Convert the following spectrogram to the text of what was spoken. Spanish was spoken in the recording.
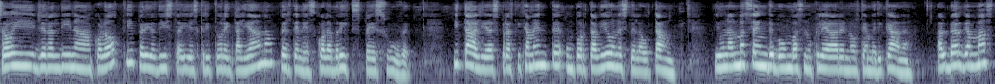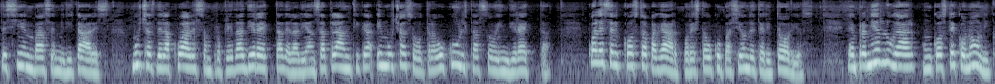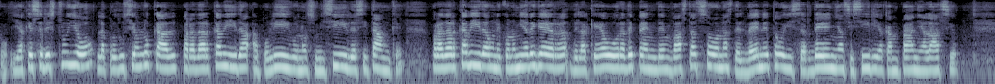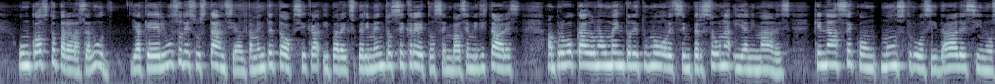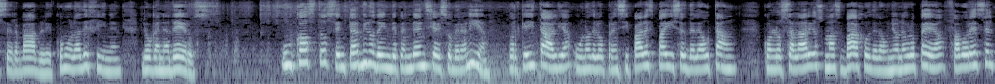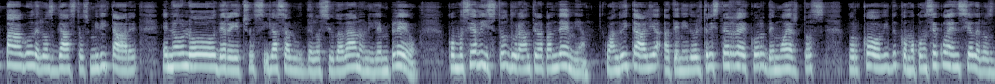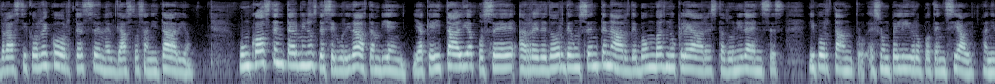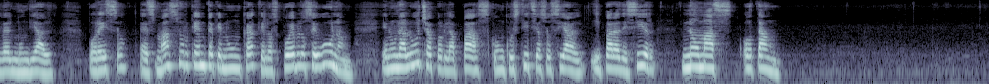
Soy Geraldina Colotti, periodista y escritora italiana, pertenezco a la BRICS PSV. Italia es prácticamente un portaaviones de la OTAN y un almacén de bombas nucleares norteamericanas. Alberga más de 100 bases militares, muchas de las cuales son propiedad directa de la Alianza Atlántica y muchas otras ocultas o indirectas. ¿Cuál es el costo a pagar por esta ocupación de territorios? En primer lugar, un coste económico, ya que se destruyó la producción local para dar cabida a polígonos, misiles y tanques, para dar cabida a una economía de guerra de la que ahora dependen vastas zonas del Véneto y Cerdeña, Sicilia, Campania, Lazio. Un costo para la salud, ya que el uso de sustancias altamente tóxicas y para experimentos secretos en bases militares han provocado un aumento de tumores en personas y animales, que nace con monstruosidades inobservables, como la definen los ganaderos. Un costo en términos de independencia y soberanía, porque Italia, uno de los principales países de la OTAN, con los salarios más bajos de la Unión Europea, favorece el pago de los gastos militares y no los derechos y la salud de los ciudadanos ni el empleo, como se ha visto durante la pandemia, cuando Italia ha tenido el triste récord de muertos por COVID como consecuencia de los drásticos recortes en el gasto sanitario. Un coste en términos de seguridad también, ya que Italia posee alrededor de un centenar de bombas nucleares estadounidenses y por tanto es un peligro potencial a nivel mundial. Por eso es más urgente que nunca que los pueblos se unan en una lucha por la paz con justicia social y para decir no más OTAN.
